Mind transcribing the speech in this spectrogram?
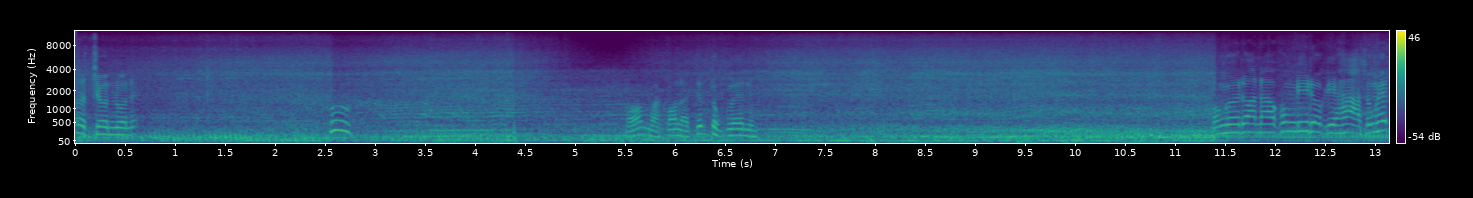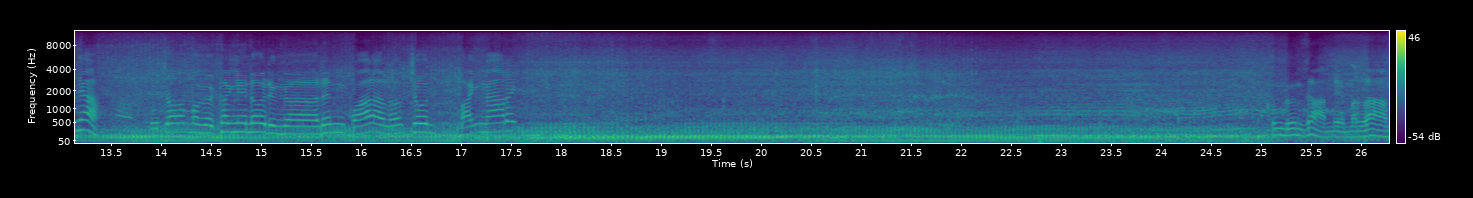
Rất là trơn luôn đấy. Hu. đó, bà con là tiếp tục lên này. Mọi người, đoạn nào không đi được thì hạ xuống hết nhá. Để cho mọi người khênh lên thôi, đừng ờ, lên quá là nó trơn, bánh ngã đấy. Không đơn giản để mà làm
